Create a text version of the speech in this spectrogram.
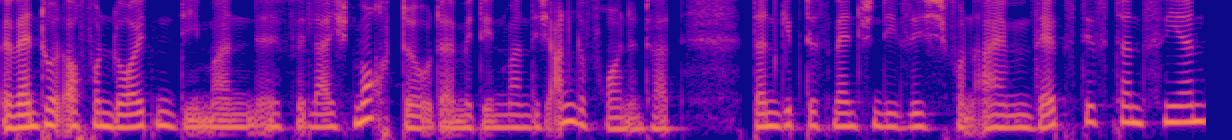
eventuell auch von Leuten, die man äh, vielleicht mochte oder mit denen man sich angefreundet hat. Dann gibt es Menschen, die sich von einem selbst distanzieren,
